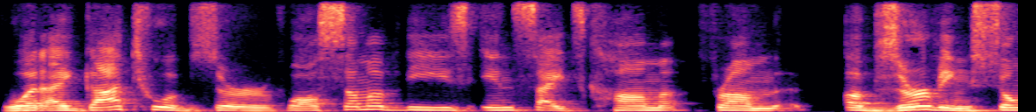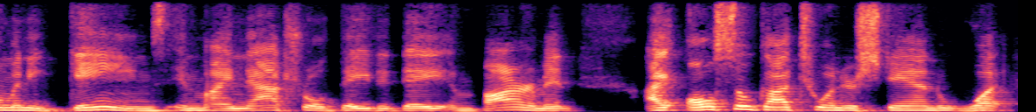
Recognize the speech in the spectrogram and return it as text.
what I got to observe, while some of these insights come from observing so many games in my natural day to day environment, I also got to understand what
